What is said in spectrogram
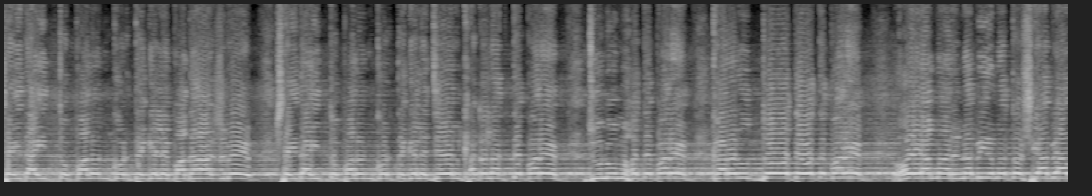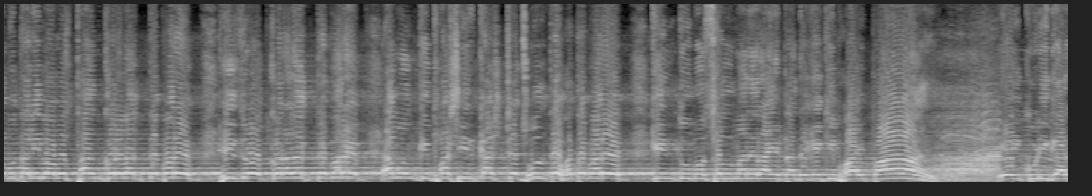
সেই দায়িত্ব পালন করতে গেলে বাধা আসবে। সেই দায়িত্ব পালন করতে গেলে জেল খাটা লাগতে পারে, জুলুম হতে পারে কারারুদ্ধ হতে হতে পারে। ওই আমার নবীর মতো শিয়াবে আবু তালিব অবস্থান করে লাগতে পারে, হিজরত করা লাগতে পারে, এমনকি ফাঁসির কাষ্টে ঝুলতে হতে পারে। কিন্তু মুসলমানেরা এটা দেখে কি ভয় পায়? এই কুড়িগার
